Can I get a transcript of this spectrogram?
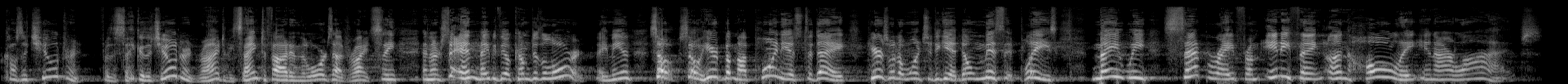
Because of children, for the sake of the children, right? To be sanctified in the Lord's eyes, right? See and understand, and maybe they'll come to the Lord. Amen. So, so here, but my point is today, here's what I want you to get. Don't miss it, please. May we separate from anything unholy in our lives.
